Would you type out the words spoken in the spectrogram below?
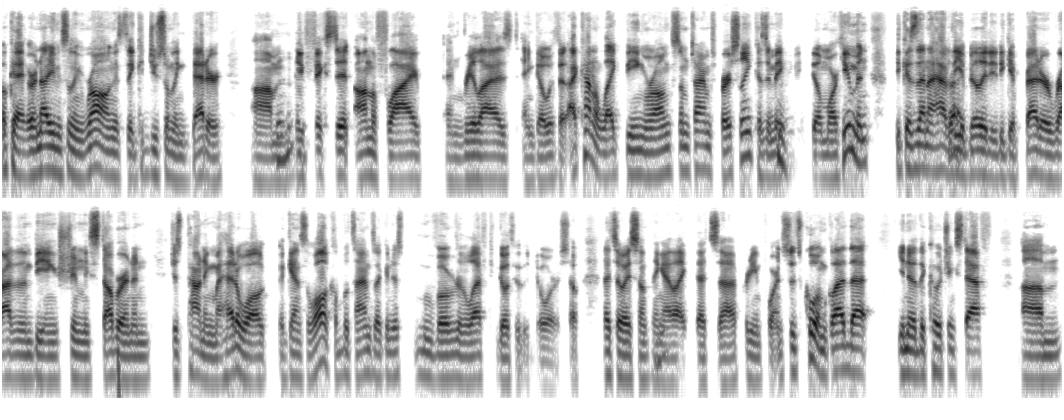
okay or not even something wrong is they could do something better um, mm-hmm. they fixed it on the fly and realized and go with it i kind of like being wrong sometimes personally because it makes mm-hmm. me feel more human because then i have right. the ability to get better rather than being extremely stubborn and just pounding my head a wall against the wall a couple of times i can just move over to the left and go through the door so that's always something i like that's uh, pretty important so it's cool i'm glad that you know the coaching staff um,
